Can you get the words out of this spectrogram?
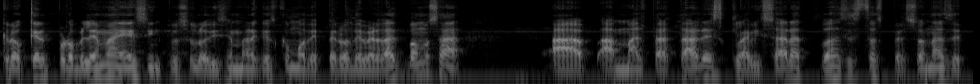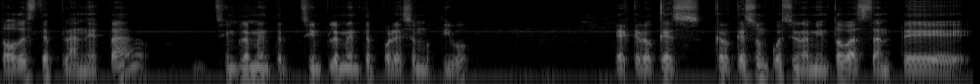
creo que el problema es, incluso lo dice Mark, es como de, pero de verdad vamos a a, maltratar, a esclavizar a todas estas personas de todo este planeta, simplemente, simplemente por ese motivo. Que creo que es, creo que es un cuestionamiento bastante,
